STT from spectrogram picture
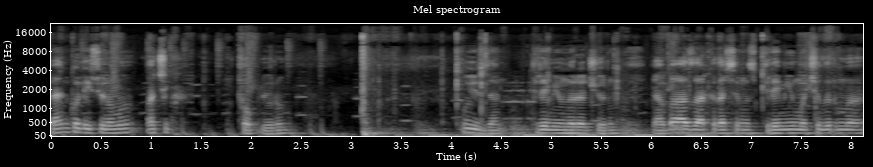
Ben koleksiyonumu açık topluyorum. Bu yüzden premiumları açıyorum. Ya bazı arkadaşlarımız premium açılır mı?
